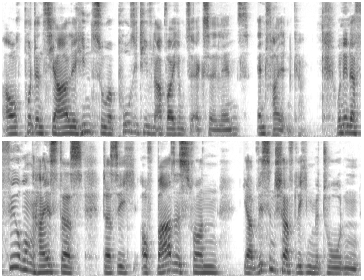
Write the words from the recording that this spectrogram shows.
auch Potenziale hin zur positiven Abweichung zur Exzellenz entfalten kann. Und in der Führung heißt das, dass ich auf Basis von ja, wissenschaftlichen Methoden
